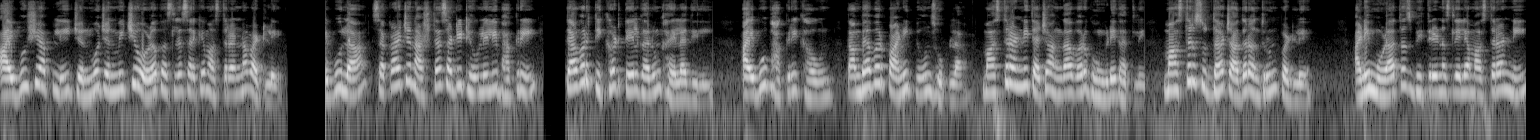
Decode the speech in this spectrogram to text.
आयबूशी आपली जन्मोजन्मीची ओळख असल्यासारखे मास्तरांना वाटले. आयबूला सकाळच्या नाश्त्यासाठी ठेवलेली भाकरी त्यावर तिखट तेल घालून खायला दिली. आयबू भाकरी खाऊन तांब्यावर पाणी पिऊन झोपला. मास्तरांनी त्याच्या अंगावर घोंगडे घातले. मास्तर सुद्धा चादर अंथरून पडले. आणि मुळातच भित्रे नसलेल्या मास्तरांनी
